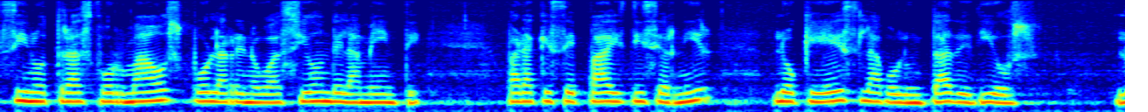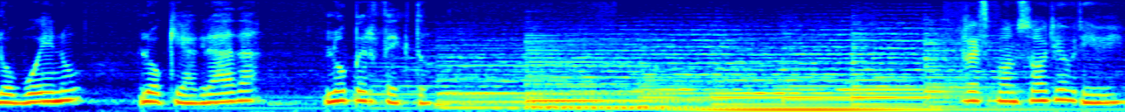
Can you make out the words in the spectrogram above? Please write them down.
sino transformaos por la renovación de la mente, para que sepáis discernir lo que es la voluntad de Dios, lo bueno, lo que agrada, lo perfecto. Responsorio breve.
